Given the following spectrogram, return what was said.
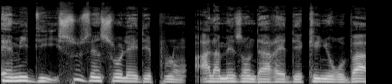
après-midi, sous un soleil de plomb, à la maison d'arrêt de Kinyoruba,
